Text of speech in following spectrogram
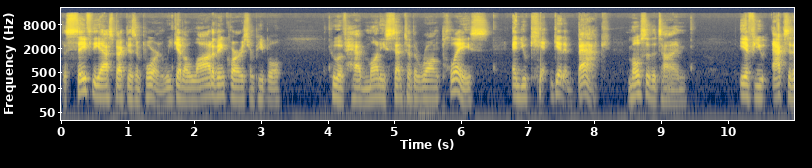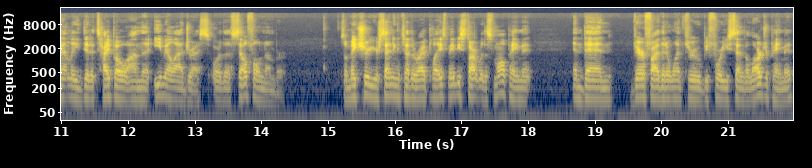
The safety aspect is important. We get a lot of inquiries from people who have had money sent to the wrong place and you can't get it back most of the time if you accidentally did a typo on the email address or the cell phone number. So make sure you're sending it to the right place. Maybe start with a small payment and then verify that it went through before you send the larger payment.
